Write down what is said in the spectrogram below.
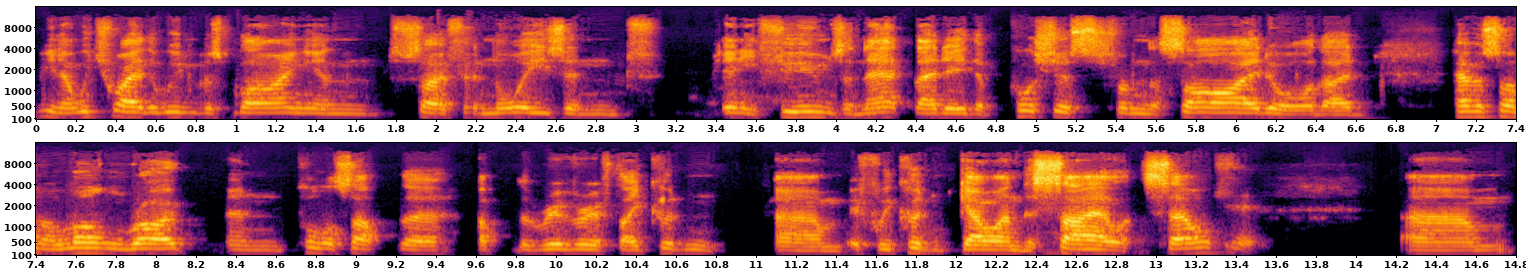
you know which way the wind was blowing, and so for noise and any fumes and that, they'd either push us from the side or they'd have us on a long rope and pull us up the up the river if they couldn't um, if we couldn't go under sail itself. Yeah. Um,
